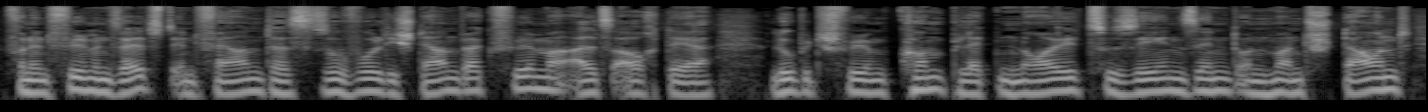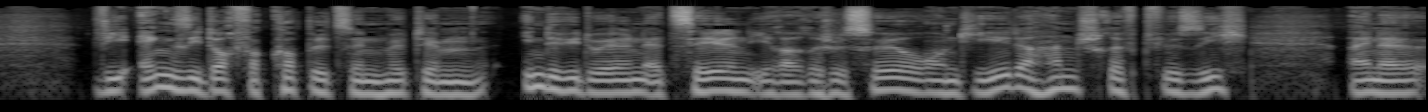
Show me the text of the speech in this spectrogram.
von den Filmen selbst entfernt, dass sowohl die Sternberg-Filme als auch der Lubitsch-Film komplett neu zu sehen sind und man staunt, wie eng sie doch verkoppelt sind mit dem individuellen Erzählen ihrer Regisseure und jede Handschrift für sich eine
